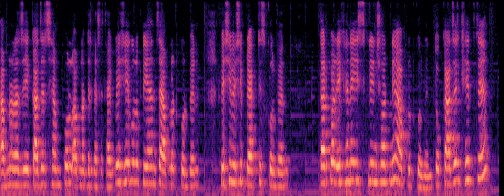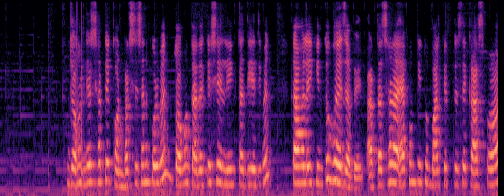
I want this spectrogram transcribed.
আপনারা যে কাজের স্যাম্পল আপনাদের কাছে থাকবে, সেগুলো পিহান্সে আপলোড করবেন। বেশি বেশি প্র্যাকটিস করবেন। তারপর এখানে স্ক্রিনশট নিয়ে আপলোড করবেন। তো কাজের ক্ষেত্রে যখন এর সাথে কনভারসেশন করবেন, তখন তাদেরকে সেই লিঙ্কটা দিয়ে দিবেন। তাহলেই কিন্তু হয়ে যাবে। আর তাছাড়া এখন কিন্তু মার্কেট প্লেসে কাজ পাওয়া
